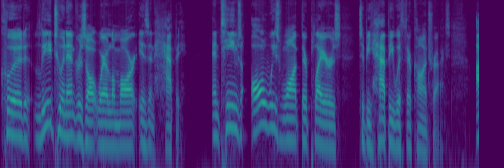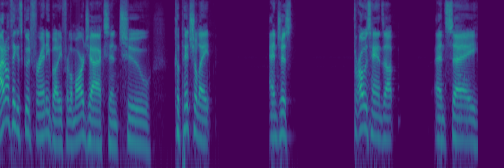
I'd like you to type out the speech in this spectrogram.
could lead to an end result where Lamar isn't happy. And teams always want their players to be happy with their contracts. I don't think it's good for anybody for Lamar Jackson to capitulate and just throw his hands up and say,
